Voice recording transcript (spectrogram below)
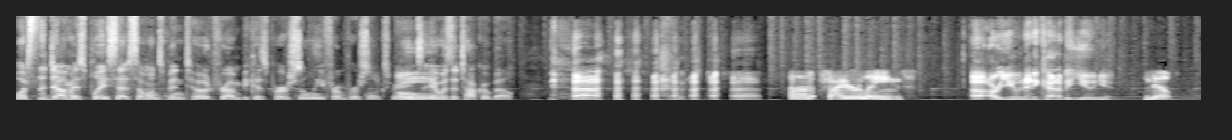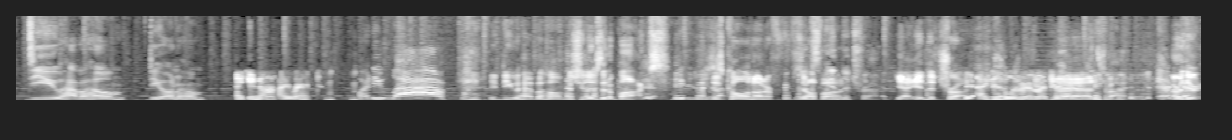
What's the dumbest place that someone's been towed from? Because personally, from personal experience, Oh. it was a Taco Bell. Uh, fire lanes. Uh, are you in any kind of a union? No. Do you have a home? Do you own a home? I do not. I rent. Why do you laugh? Do you have a home? She lives in a box. She's just calling on her cell Lives phone. in the truck. Yeah, in the truck. I just live in my truck. Yeah, that's fine. Are there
